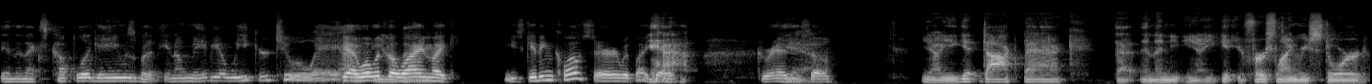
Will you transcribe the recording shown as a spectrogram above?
in the next couple of games, but you know, maybe a week or two away. Yeah, what was the know, line like? He's getting closer with like yeah. a grin. Yeah. So you know, you get Dach back that, and then, you know, you get your first line restored.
